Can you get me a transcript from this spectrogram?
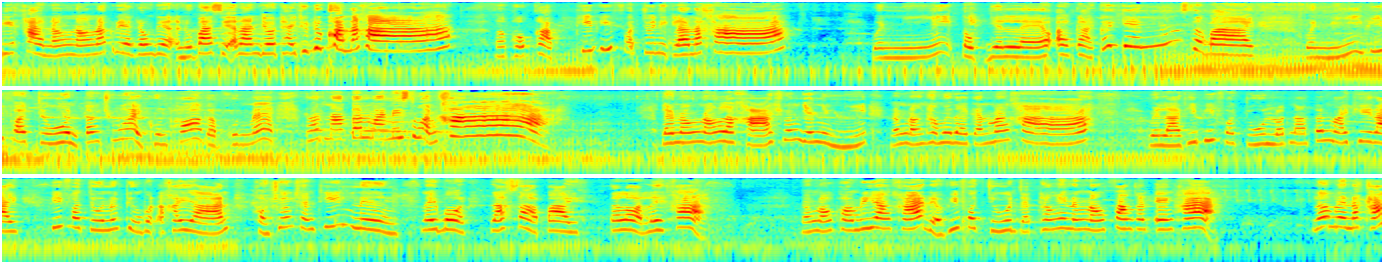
ดีค่ะน้องๆนนักเรียนโรงเรียนอนุบาลศรีอรัญโยไทยทุกๆคนนะคะ มาพบกับพี่พี่ๆฟอร์จูนอีกแล้วนะคะ วันนี้ตกเย็นแล้วอากาศก็เย็นสบาย วันนี้พี่ฟอร์จูนต้องช่วยคุณพ่อกับคุณแม่รดน้ำต้นไม้ในสวนค่ะ แล้วน้องๆล่ะคะ ช่วงเย็นอย่างนี้น้องๆทำอะไรกันบ้างคะ เวลาที่พี่ฟอร์จูนรดน้ำต้นไม้ทีไร พี่ฟอร์จูนนึกถึงบทอาขยานของช่วงชั้นที่หนึ่งในบทรักษาไปตลอดเลยค่ะ น้องๆพร้อมหรือยังคะ เดี๋ยวพี่ฟอร์จูนจะท่องให้น้องๆฟังกันเองค่ะ เริ่มเลยนะคะ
